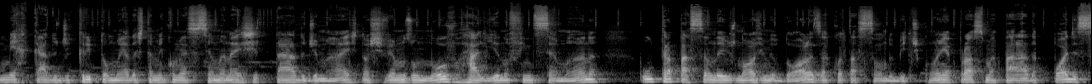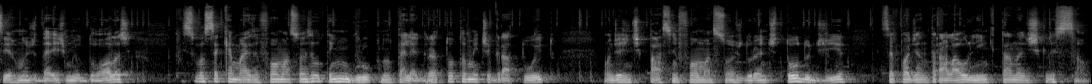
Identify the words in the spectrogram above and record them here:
O mercado de criptomoedas também começa a semana agitado demais. Nós tivemos um novo rally no fim de semana, ultrapassando os 9 mil dólares a cotação do Bitcoin. A próxima parada pode ser nos 10 mil dólares. E se você quer mais informações, eu tenho um grupo no Telegram totalmente gratuito, onde a gente passa informações durante todo o dia. Você pode entrar lá, o link está na descrição.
